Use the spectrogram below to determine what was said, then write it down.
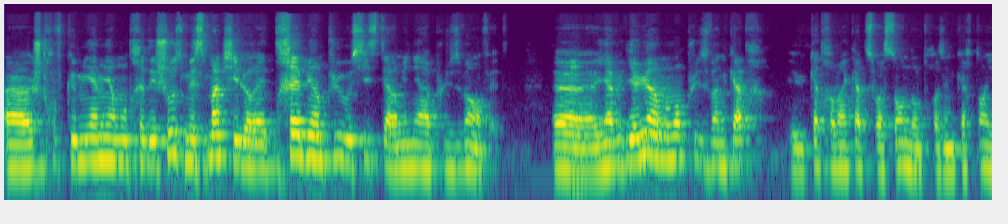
Euh, je trouve que Miami a montré des choses, mais ce match, il aurait très bien pu aussi se terminer à plus 20 en fait. Euh, il, y a, eu un moment plus 24, il y a eu 84-60 dans le troisième quart-temps.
